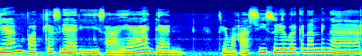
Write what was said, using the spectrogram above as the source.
Sekian podcast dari saya dan terima kasih sudah berkenan dengar.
